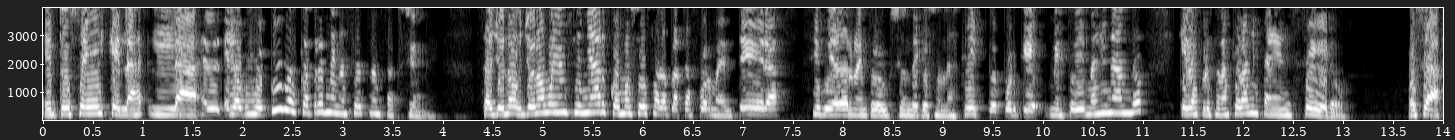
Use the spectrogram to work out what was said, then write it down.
Entonces es que la- la- el, el objetivo es que aprendan a hacer transacciones. O sea, yo no, yo no voy a enseñar cómo se usa la plataforma entera, sí voy a dar una introducción de qué son las cripto, porque me estoy imaginando que las personas que van están en cero. O sea,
